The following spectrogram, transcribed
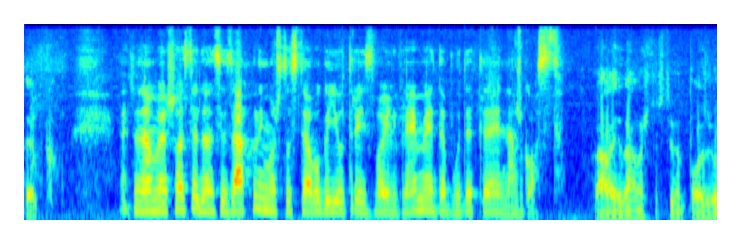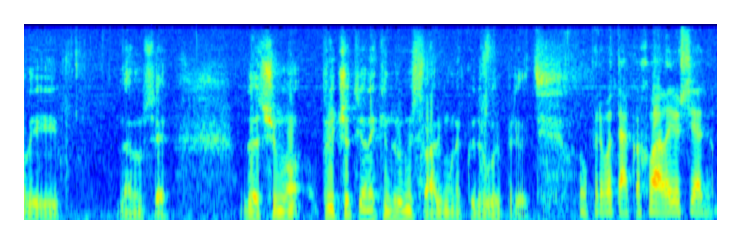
Tako. Eto, nama još ostaje da vam se zahvalimo što ste ovoga jutra izvojili vreme da budete naš gost. Hvala i vama što ste me pozvali i nadam se da ćemo pričati o nekim drugim stvarima u nekoj drugoj prilici. Upravo tako. Hvala još jednom.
